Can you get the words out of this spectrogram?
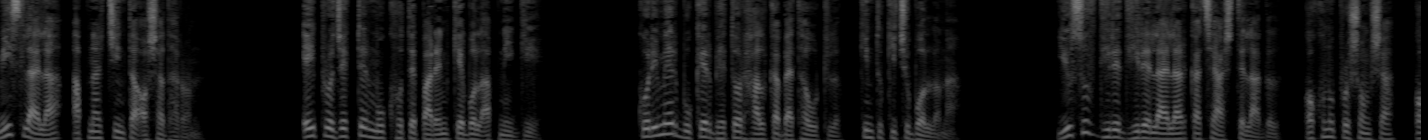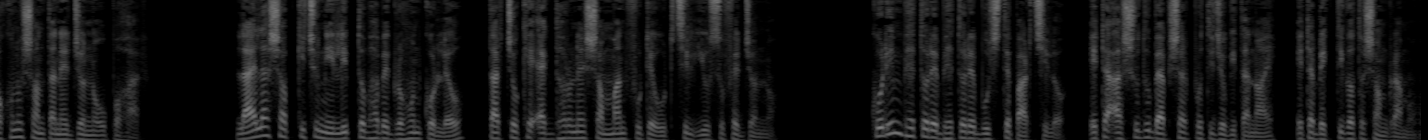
মিস লায়লা, আপনার চিন্তা অসাধারণ। এই প্রজেক্টের মুখ হতে পারেন কেবল আপনি গিয়ে। করিমের বুকের ভেতর হালকা ব্যথা উঠল, কিন্তু কিছু বলল না। ইউসুফ ধীরে ধীরে লায়লার কাছে আসতে লাগল, কখনো প্রশংসা, কখনো সন্তানের জন্য উপহার। লায়লা সবকিছু নির্লিপ্তভাবে গ্রহণ করলেও, তার চোখে এক ধরনের সম্মান ফুটে উঠছিল ইউসুফের জন্য। করিম ভেতরে ভেতরে বুঝতে পারছিল, এটা আর শুধু ব্যবসার প্রতিযোগিতা নয়, এটা ব্যক্তিগত সংগ্রামও।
